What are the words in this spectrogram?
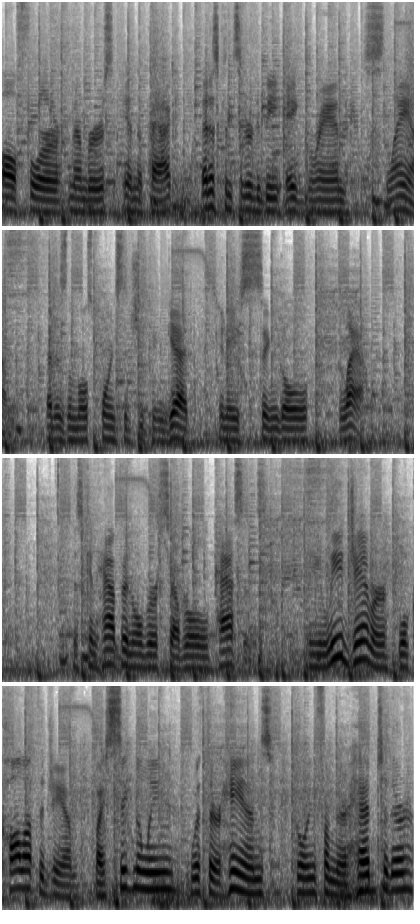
all four members in the pack, that is considered to be a grand slam. That is the most points that you can get in a single lap. This can happen over several passes. The lead jammer will call off the jam by signaling with their hands going from their head to their,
